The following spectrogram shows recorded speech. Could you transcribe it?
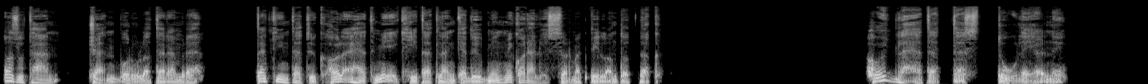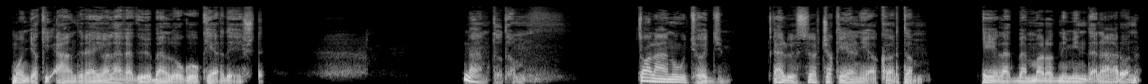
Azután csend borul a teremre. Tekintetük, ha lehet, még hitetlenkedőbb, mint mikor először megpillantottak. Hogy lehetett ezt túlélni? Mondja ki Andrej a levegőben lógó kérdést. Nem tudom. Talán úgy, hogy először csak élni akartam. Életben maradni minden áron.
